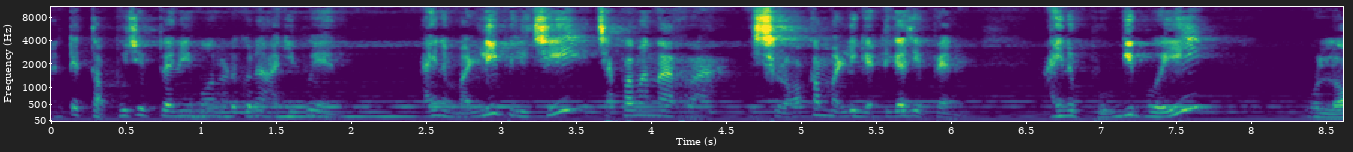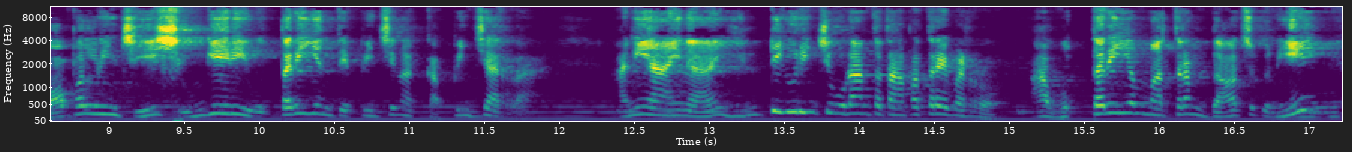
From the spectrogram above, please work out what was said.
అంటే తప్పు చెప్పానేమో అని అనుకుని ఆగిపోయాను. ఆయన మళ్ళీ పిలిచి చెప్పమన్నారా ఈ శ్లోకం మళ్ళీ గట్టిగా చెప్పాను. ఆయన పొంగిపోయి ఓ లోపల నుంచి శృంగేరి ఉత్తరీయం తెప్పించి నాకు కప్పించారా అని ఆయన ఇంటి గురించి కూడా అంత తాపత్రయపడరు. ఆ ఉత్తరీయం మాత్రం దాచుకుని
